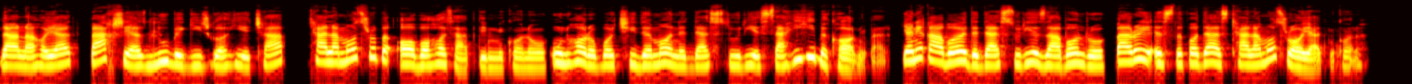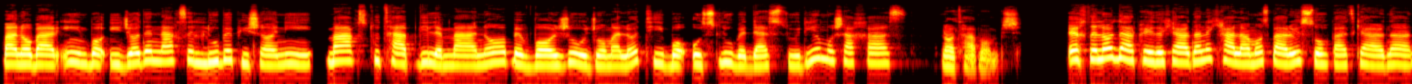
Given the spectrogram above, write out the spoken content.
در نهایت بخشی از لوب گیجگاهی چپ کلمات رو به آواها تبدیل می‌کنه و اونها رو با چیدمان دستوری صحیحی به کار می‌بره. یعنی قواعد دستوری زبان رو برای استفاده از کلمات رعایت می‌کنه. بنابراین با ایجاد نقص لوب پیشانی مغز تو تبدیل معنا به واژه و جملاتی با اسلوب دستوری مشخص ناتوان میشه. اختلال در پیدا کردن کلمات برای صحبت کردن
